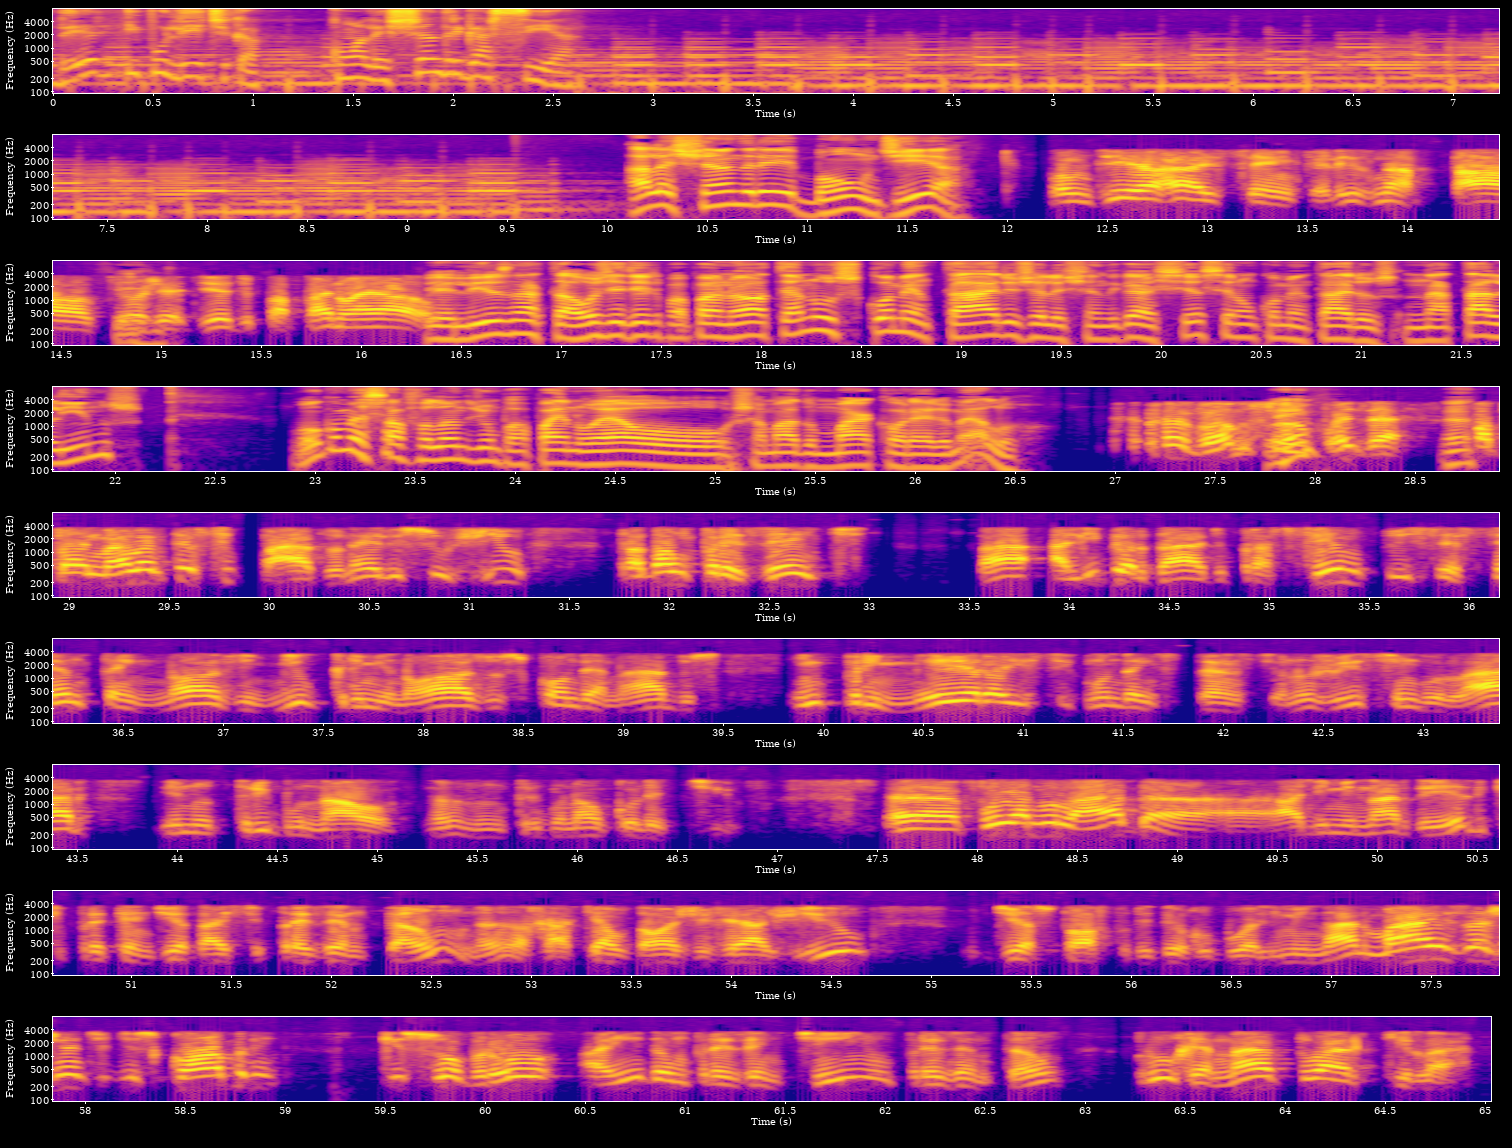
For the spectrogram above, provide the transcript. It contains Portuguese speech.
Poder e Política, com Alexandre Garcia. Alexandre, bom dia. Bom dia, Raíssen. Feliz Natal, que hoje é dia de Papai Noel. Feliz Natal. Hoje é dia de Papai Noel. Até nos comentários de Alexandre Garcia serão comentários natalinos. Vamos começar falando de um Papai Noel chamado Marco Aurélio Melo? Vamos sim, Vamos? pois é. é. Papai Noel antecipado, né? Ele surgiu para dar um presente, tá? a liberdade para 169 mil criminosos condenados em primeira e segunda instância, no juiz singular e no tribunal, né, num tribunal coletivo. É, foi anulada a liminar dele, que pretendia dar esse presentão, né, a Raquel Doge reagiu, Dias Toffoli derrubou a liminar, mas a gente descobre que sobrou ainda um presentinho, um presentão, para o Renato Arquilar,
